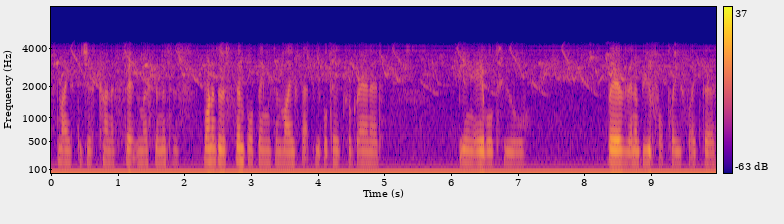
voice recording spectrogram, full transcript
It's nice to just kind of sit and listen. This is one of those simple things in life that people take for granted. Being able to live in a beautiful place like this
